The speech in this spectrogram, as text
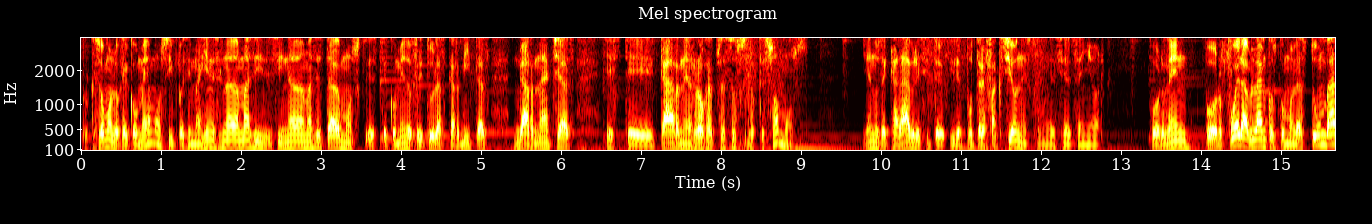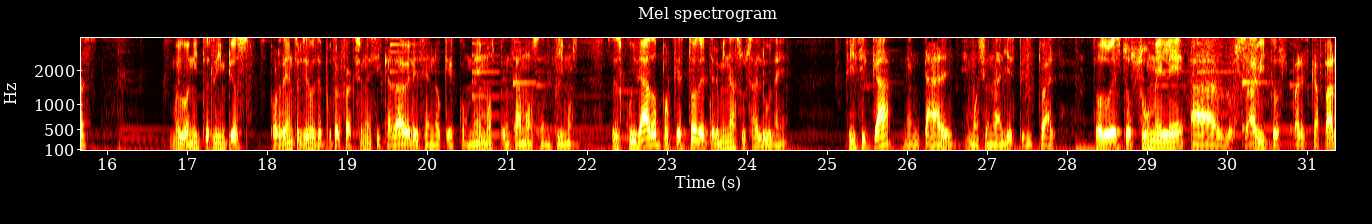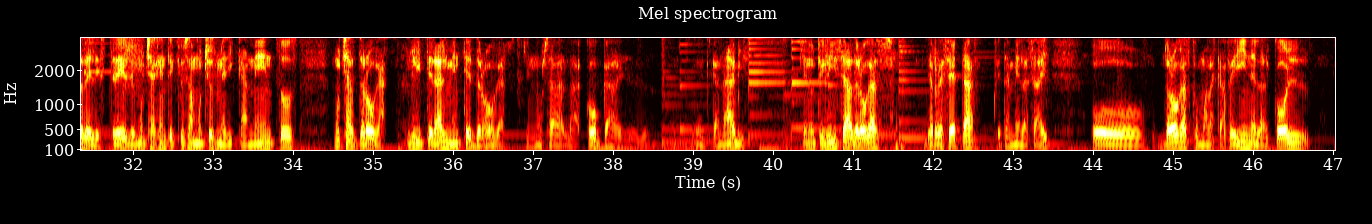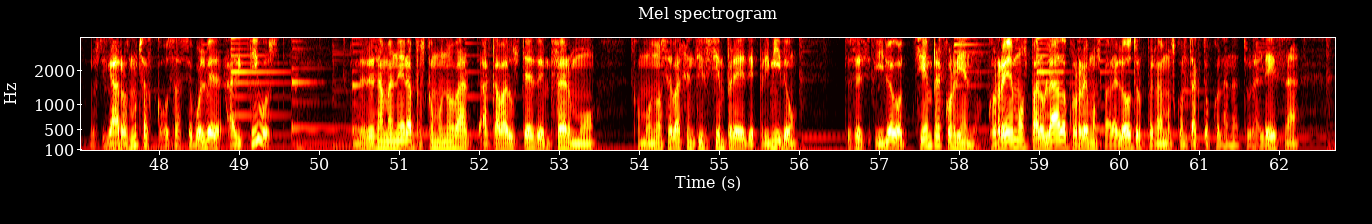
Porque somos lo que comemos y pues imagínense nada más si, si nada más estábamos este, comiendo frituras, carnitas, garnachas, este, carnes rojas, pues eso es lo que somos, llenos de cadáveres y de, putrefacciones, como decía el Señor. Por, por fuera blancos como las tumbas, muy bonitos, limpios, por dentro llenos de putrefacciones y cadáveres en lo que comemos, pensamos, sentimos. Entonces cuidado porque esto determina su salud, ¿eh? física, mental, emocional y espiritual. Todo esto súmele a los hábitos para escapar del estrés de mucha gente que usa muchos medicamentos, muchas drogas, literalmente drogas. Quien usa la coca, el, cannabis, quien utiliza drogas de receta, que también las hay, o drogas como la cafeína, el alcohol, los cigarros, muchas cosas, se vuelven adictivos. Entonces de esa manera, pues cómo no va a acabar usted enfermo, cómo no se va a sentir siempre deprimido. Entonces, y luego siempre corriendo, corremos para un lado, corremos para el otro, perdemos contacto con la naturaleza,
